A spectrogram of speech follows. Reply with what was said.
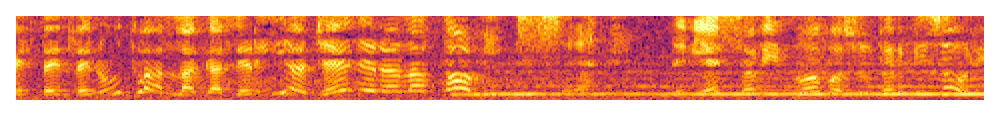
il benvenuto alla galleria General Atomics. Devi essere il nuovo supervisore.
